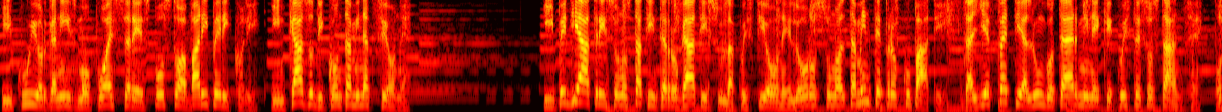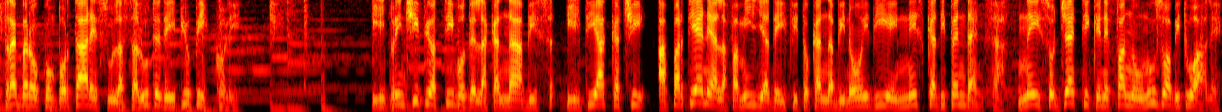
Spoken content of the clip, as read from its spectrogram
il cui organismo può essere esposto a vari pericoli in caso di contaminazione. I pediatri sono stati interrogati sulla questione e loro sono altamente preoccupati dagli effetti a lungo termine che queste sostanze potrebbero comportare sulla salute dei più piccoli. Il principio attivo della cannabis, il THC, appartiene alla famiglia dei fitocannabinoidi e innesca dipendenza nei soggetti che ne fanno un uso abituale.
